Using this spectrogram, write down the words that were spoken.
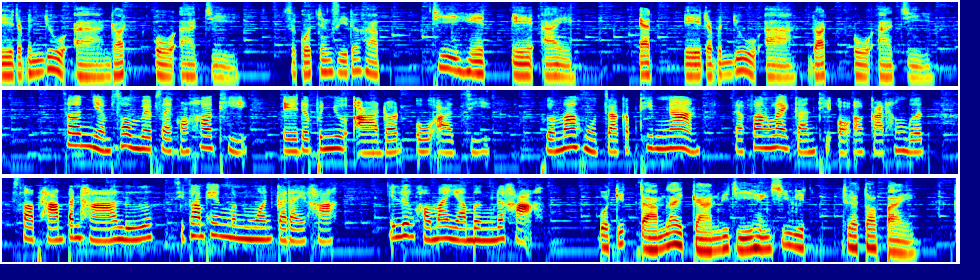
awr.org สะกดจังสีด้วยครับ ที่ h a i at awr.org เสินเหยี่ยมส้มเว็บไซต์ของเฮาที่ awr.org เพื่อมาหูจักกับทีมงาน และฟังไล่กันที่ออกอากาศทั้งเบิด สอบถามปัญหาหรือสิฟ้าเพลงมวลมวลกระไดค่ะ อย่าลืมเขามายาเบิงด้วยค่ะบทติดตามไล่การวิถีแห่งชีวิตเทือต่อไป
